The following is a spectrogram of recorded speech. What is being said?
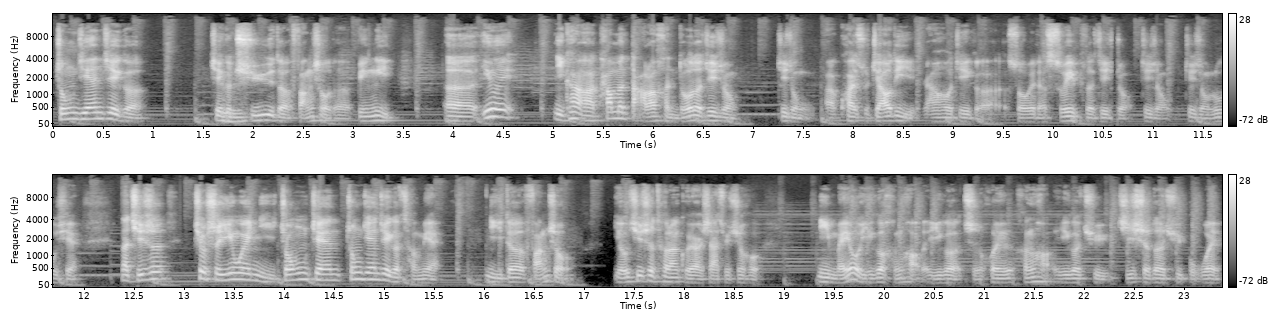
中间这个这个嗯。区域的防守的兵力，呃，因为你看啊，他们打了很多的这种这种啊、呃快速交地，然后这个所谓的 sweep 的这种这种这种路线，那其实就是因为你中间中间这个层面，你的防守，尤其是特兰奎尔下去之后，你没有一个很好的一个指挥，很好的一个去及时的去补位。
